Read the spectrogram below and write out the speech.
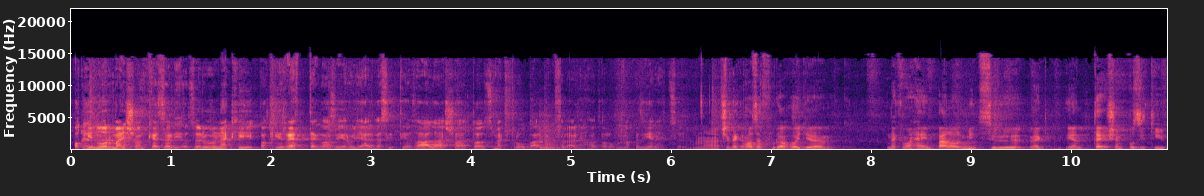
aki normálisan kezeli, az örül neki, aki retteg azért, hogy elveszíti az állását, az megpróbál megfelelni a hatalomnak. Az ilyen egyszerű. Na, csak nekem az a fura, hogy nekem a helypállal, mint szülő, meg ilyen teljesen pozitív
